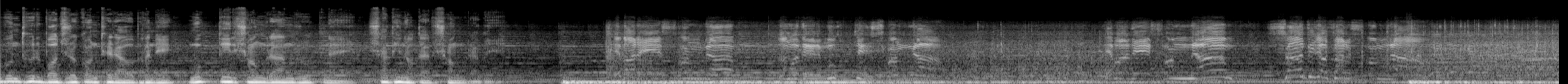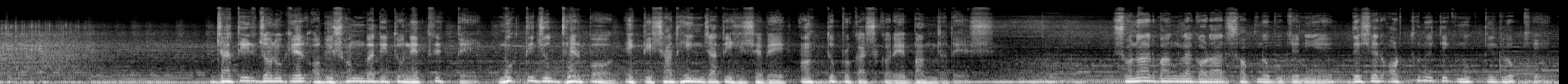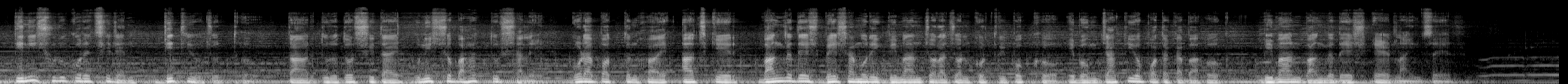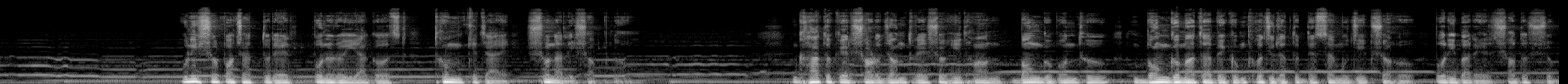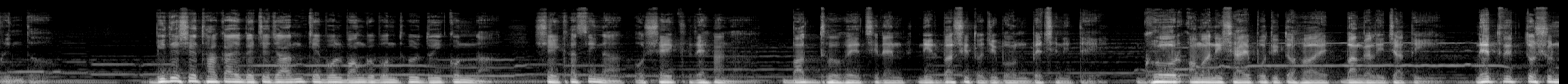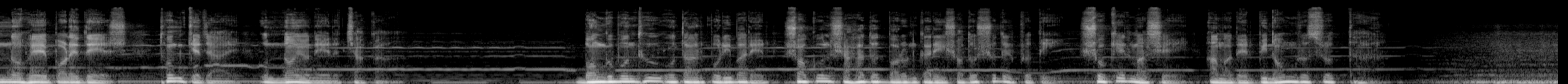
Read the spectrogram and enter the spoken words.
বঙ্গবন্ধুর বজ্রকণ্ঠের আহ্বানে মুক্তির সংগ্রাম রূপ নেয় স্বাধীনতার সংগ্রামে। এবারে সংগ্রাম আমাদের মুক্তির সংগ্রাম। এবারে সংগ্রাম স্বাধীনতার সংগ্রাম। জাতির জনকের অবিসংবাদিত নেতৃত্বে মুক্তিযুদ্ধের পর একটি স্বাধীন জাতি হিসেবে আত্মপ্রকাশ করে বাংলাদেশ। সোনার বাংলা গড়ার স্বপ্ন বুকে নিয়ে দেশের অর্থনৈতিক মুক্তির লক্ষ্যে তিনি শুরু করেছিলেন দ্বিতীয় যুদ্ধ। তার দূরদর্শিতায় উনিশশো বাহাত্তর সালে গোড়াপত্তন হয় আজকের বাংলাদেশ বেসামরিক বিমান চলাচল কর্তৃপক্ষ এবং জাতীয় পতাকা বাহক বিমান বাংলাদেশ এয়ারলাইন্সের। উনিশশো পঁচাত্তরের পনেরোই আগস্ট থমকে যায় সোনালী স্বপ্ন। ঘাতকের ষড়যন্ত্রে শহীদ হন বঙ্গবন্ধু বঙ্গমাতা বেগম ফজিলাতুন্নেসা মুজিব সহ পরিবারের সদস্যবৃন্দ। বিদেশে থাকায় বেঁচে যান কেবল বঙ্গবন্ধুর দুই কন্যা, শেখ হাসিনা ও শেখ রেহানা। বাধ্য হয়েছিলেন নির্বাসিত জীবন বেছে নিতে। ঘোর অমানিসায় পতিত হয় বাঙালি জাতি। নেতৃত্ব শূন্য হয়ে পড়ে দেশ, থমকে যায় উন্নয়নের চাকা। বঙ্গবন্ধু ও তার পরিবারের সকল শাহাদত বরণকারী সদস্যদের প্রতি শোকের মাসে আমাদের বিনম্র শ্রদ্ধা।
